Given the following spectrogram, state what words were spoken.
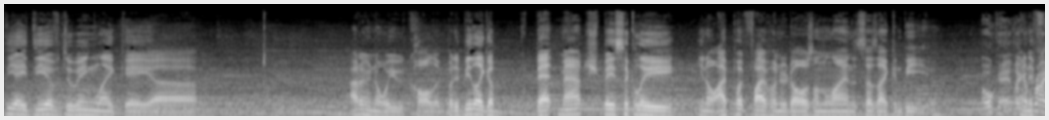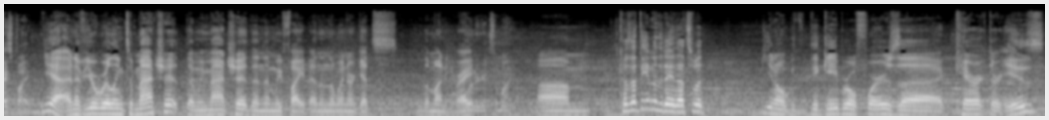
the idea of doing like a, uh, I don't even know what you would call it, but it'd be like a bet match. Basically, you know, I put five hundred dollars on the line that says I can beat you. Okay, like And if- fight. Yeah, and if you're willing to match it, then we match it, and then we fight, and then the winner gets the money, right? gets the money. Because at the end of the day, that's what you know the Gabriel Fuerza character is.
